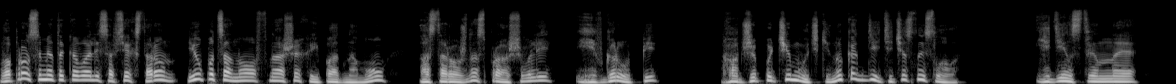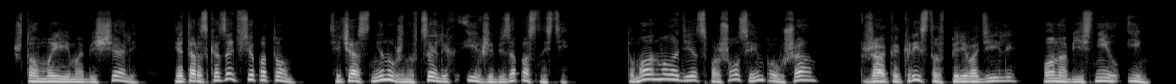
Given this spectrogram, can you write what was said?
Вопросами атаковали со всех сторон, и у пацанов наших, и по одному, осторожно спрашивали, и в группе. Вот же почемучки, ну как дети, честное слово. Единственное, что мы им обещали, это рассказать все потом. Сейчас не нужно в целях их же безопасности. Туман молодец, прошелся им по ушам. Жак и Кристоф переводили. Он объяснил им,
